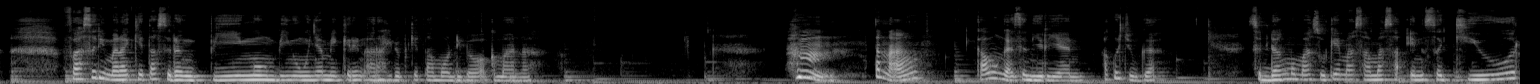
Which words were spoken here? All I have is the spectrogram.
Fase di mana kita sedang bingung-bingungnya mikirin arah hidup kita mau dibawa ke mana. Hmm, tenang, kamu nggak sendirian. Aku juga sedang memasuki masa-masa insecure,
